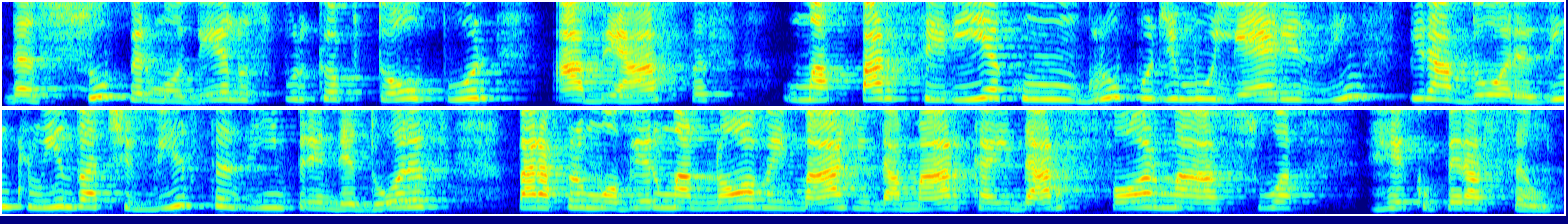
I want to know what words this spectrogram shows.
das supermodelos porque optou por, abre aspas, uma parceria com um grupo de mulheres inspiradoras, incluindo ativistas e empreendedoras, para promover uma nova imagem da marca e dar forma à sua recuperação.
